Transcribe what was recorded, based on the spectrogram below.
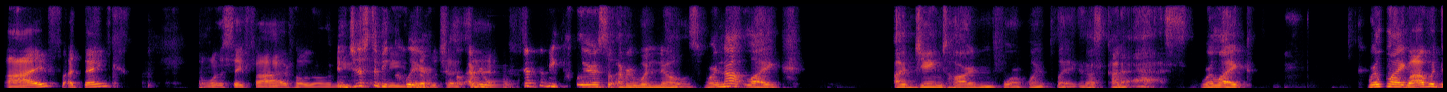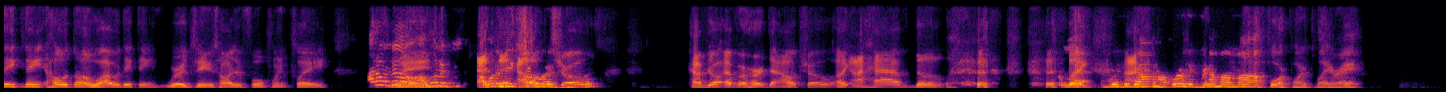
five, I think. I want to say five. Hold on. Let me, And just to be clear, so that. everyone, just to be clear, so everyone knows, we're not like a James Harden four point play because that's kind of ass. We're like, we're like, Why would they think? Hold on. Why would they think we're a James Harden four point play? I don't know. I want to be. I want to make sure. outro, We're, have y'all ever heard the outro? Like I have the like we're the I- grandma, we're the grandmama four point play, right?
